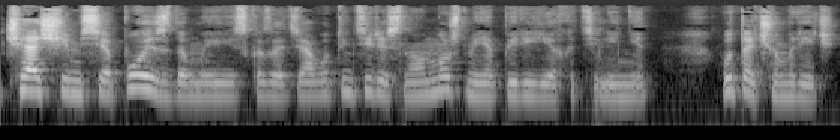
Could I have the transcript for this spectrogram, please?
чащимся поездом и сказать, а вот интересно, он может меня переехать или нет. Вот о чем речь.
